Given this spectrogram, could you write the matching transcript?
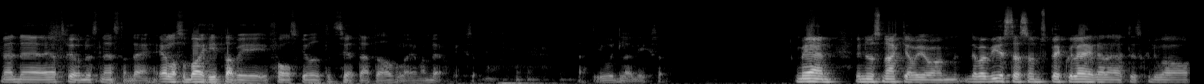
Men eh, jag tror nästan det. Eller så bara hittar vi, forskar ut ett sätt att överleva ändå liksom. Att odla liksom. Men nu snackar vi om, det var vissa som spekulerade att det skulle vara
